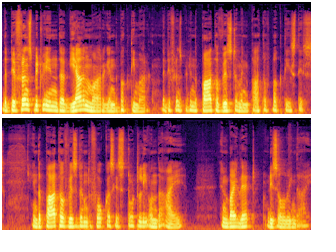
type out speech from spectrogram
The difference between the Gyan Marg and the Bhakti Marg, the difference between the path of wisdom and path of bhakti is this. In the path of wisdom, the focus is totally on the I, and by that, dissolving the I.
